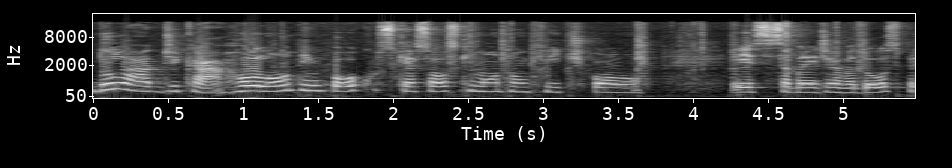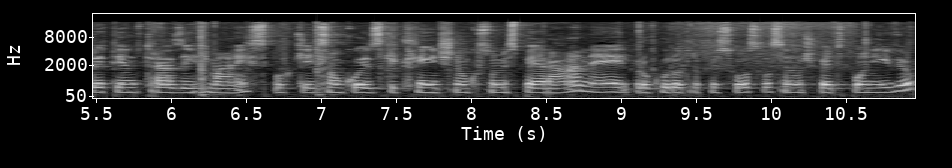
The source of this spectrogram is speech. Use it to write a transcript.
Do lado de cá, Rolon tem poucos, que é só os que montam o kit com esse sabonete de erva doce pretendo trazer mais, porque são coisas que o cliente não costuma esperar, né? Ele procura outra pessoa se você não estiver disponível.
